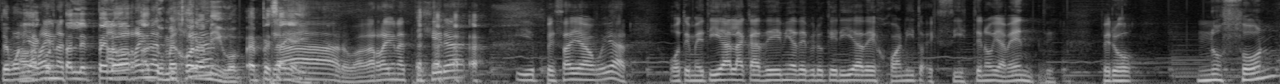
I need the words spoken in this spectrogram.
te ponías a cortarle el pelo a tu mejor amigo. Empezáis ahí. Claro, agarráis una tijera y empezáis a huear o te metía a la academia de peluquería de Juanito. Existen, obviamente, pero no son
